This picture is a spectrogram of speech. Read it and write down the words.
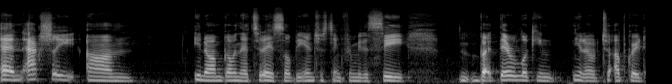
and actually, um, you know, I'm going there today, so it'll be interesting for me to see. But they're looking, you know, to upgrade,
